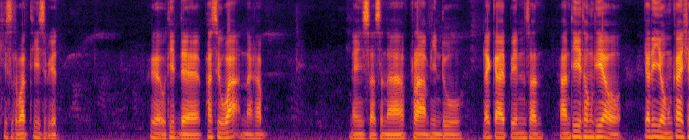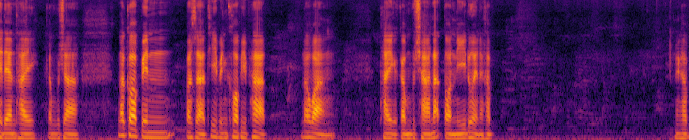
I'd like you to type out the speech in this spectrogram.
คริสตศตวรรษที่ 11 เพื่ออุทิศแด่พระศิวะนะครับ ในศาสนาพราหมณ์ฮินดูและกลายเป็นสถานที่ท่องเที่ยวยอดนิยมใกล้ชายแดนไทยกัมพูชา แล้วก็เป็นปราสาทที่เป็นข้อพิพาทระหว่างไทยกับกัมพูชาณตอนนี้ด้วยนะครับ นะครับ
